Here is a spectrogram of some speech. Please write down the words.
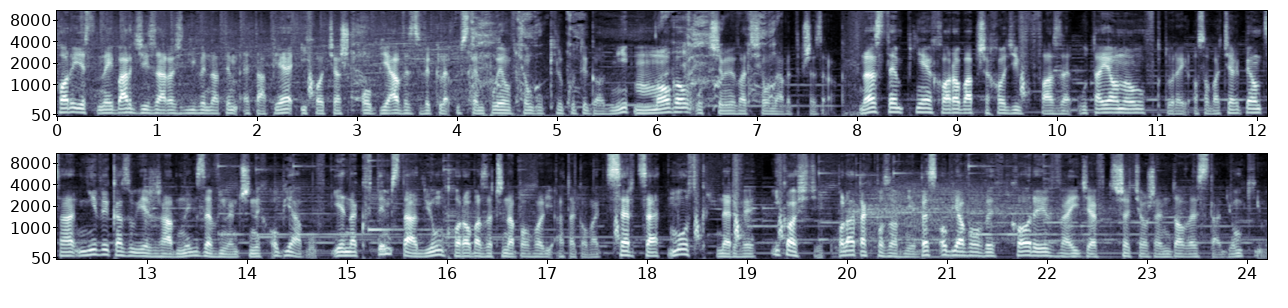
Chory jest najbardziej zaraźliwy na tym etapie i chociaż objawy zwykle ustępują w ciągu kilku tygodni, mogą utrzymywać się nawet przez rok. Następnie choroba przechodzi w fazę utajoną, w której osoba cierpiąca nie wykazuje żadnych zewnętrznych objawów. Jednak w tym stadium choroba zaczyna powoli atakować serce, mózg, nerwy i kości. Po latach pozornie bezobjawowych chory wejdzie w trzeciorzędowe stadium kiły.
